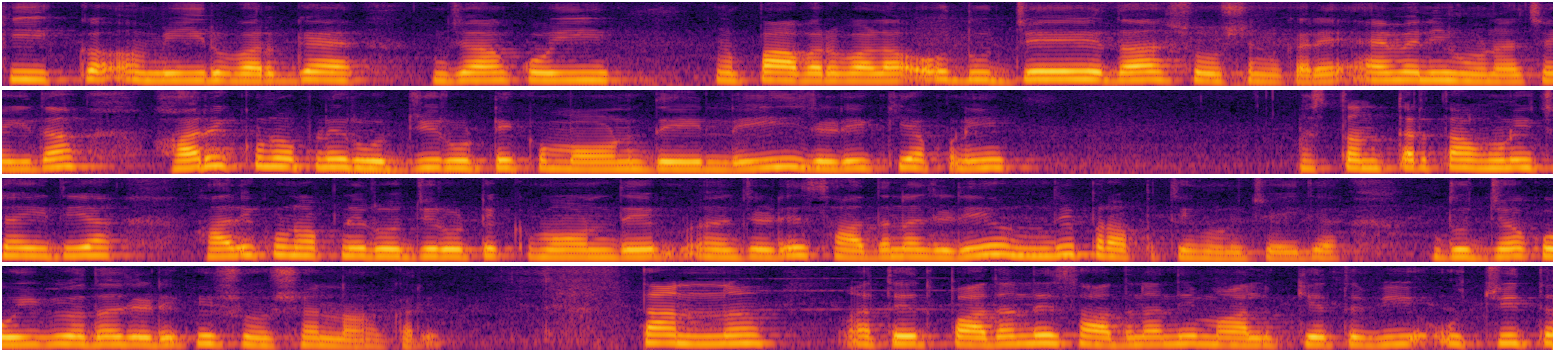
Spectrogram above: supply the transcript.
ਕਿ ਇੱਕ ਅਮੀਰ ਵਰਗ ਹੈ ਜਾਂ ਕੋਈ ਪਾਵਰ ਵਾਲਾ, ਉਹ ਦੂਜੇ ਦਾ ਸ਼ੋਸ਼ਣ ਕਰੇ। ਐਵੇਂ ਨਹੀਂ ਹੋਣਾ ਚਾਹੀਦਾ। ਹਰ ਇੱਕ ਨੂੰ ਆਪਣੀ ਰੋਜੀ ਰੋਟੀ ਕਮਾਉਣ ਦੇ ਲਈ ਜਿਹੜੇ ਕਿ ਆਪਣੀ ਸੁਤੰਤਰਤਾ ਹੋਣੀ ਚਾਹੀਦੀ ਆ। ਹਰ ਇੱਕ ਨੂੰ ਆਪਣੀ ਰੋਜੀ ਰੋਟੀ ਕਮਾਉਣ ਦੇ ਜਿਹੜੇ ਸਾਧਨ ਆ ਜਿਹੜੇ ਉਹਨਾਂ ਦੀ ਪ੍ਰਾਪਤੀ ਹੋਣੀ ਚਾਹੀਦੀ ਆ। ਦੂਜਾ ਕੋਈ ਵੀ ਉਹਦਾ ਜਿਹੜੇ ਕਿ ਸ਼ੋਸ਼ਣ ਨਾ ਕਰੇ। ਧਨ ਅਤੇ ਉਤਪਾਦਨ ਦੇ ਸਾਧਨਾਂ ਦੀ ਮਾਲਕੀਅਤ ਵੀ ਉਚਿਤ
